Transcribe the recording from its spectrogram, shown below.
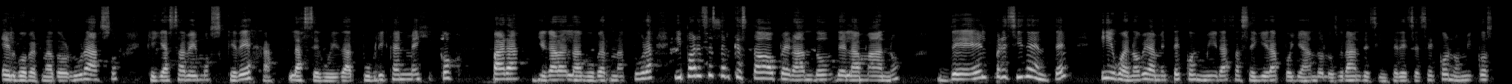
el gobernador Durazo, que ya sabemos que deja la seguridad pública en México para llegar a la gubernatura y parece ser que está operando de la mano del presidente y bueno, obviamente con miras a seguir apoyando los grandes intereses económicos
